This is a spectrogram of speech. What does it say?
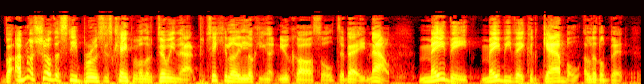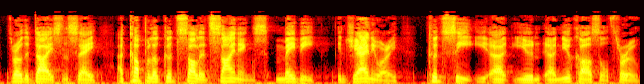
But I'm not sure that Steve Bruce is capable of doing that, particularly looking at Newcastle today. Now, maybe, maybe they could gamble a little bit, throw the dice and say a couple of good solid signings, maybe in January, could see uh, you, uh, Newcastle through.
